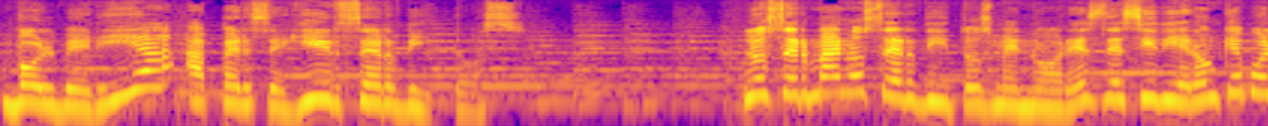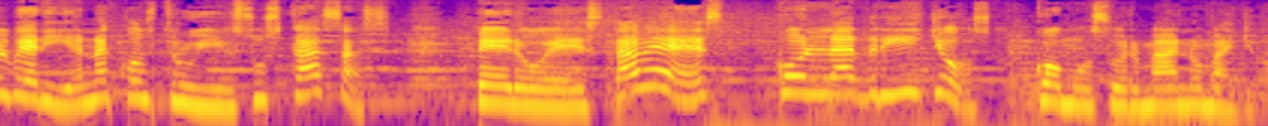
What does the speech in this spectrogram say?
volvería a perseguir cerditos. Los hermanos cerditos menores decidieron que volverían a construir sus casas, pero esta vez con ladrillos, como su hermano mayor,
